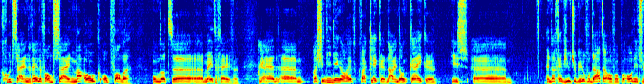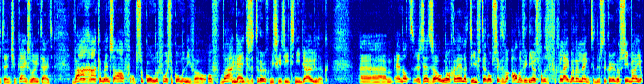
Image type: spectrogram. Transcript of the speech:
goed zijn, relevant zijn, maar ook opvallen om dat uh, mee te geven. En uh, als je die dingen al hebt qua klikken, nou en dan kijken is. Uh, en daar geeft YouTube heel veel data over op audience retention, kijkersloyaliteit. Waar haken mensen af op seconde voor seconde niveau? Of waar mm kijken ze terug? Misschien is iets niet duidelijk. Ehm, en dat zetten ze ook nog relatief ten opzichte van alle video's van de vergelijkbare lengte. Dus dan kun je ook nog zien waar je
